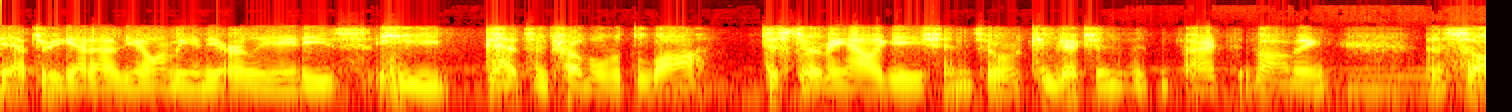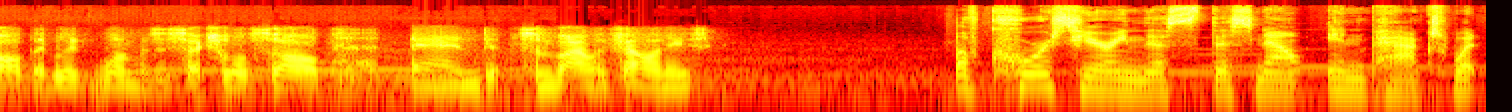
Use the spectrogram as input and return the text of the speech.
After he got out of the Army in the early 80s, he had some trouble with the law disturbing allegations or convictions, in fact, involving an assault. I believe one was a sexual assault and some violent felonies. Of course, hearing this, this now impacts what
